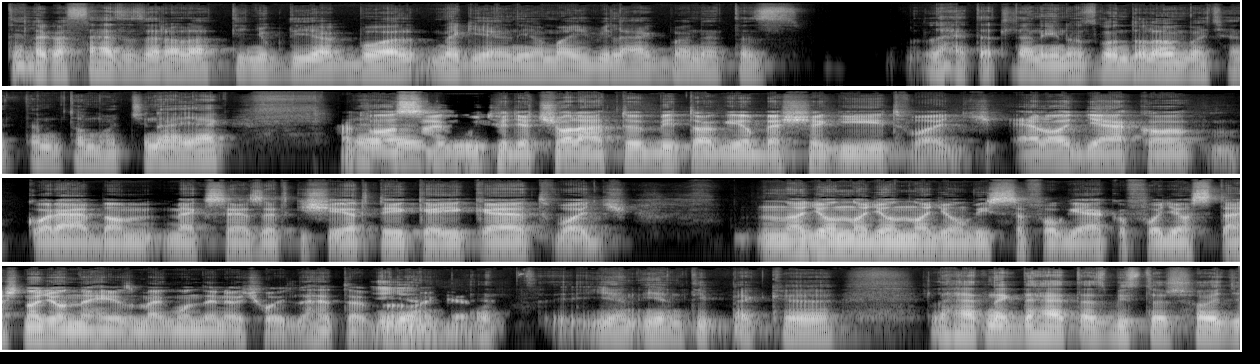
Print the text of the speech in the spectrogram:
tényleg a százezer alatti nyugdíjakból megélni a mai világban, hát ez lehetetlen, én azt gondolom, vagy hát nem tudom, hogy csinálják. Hát valószínűleg úgy, hogy a család többi tagja besegít, vagy eladják a korábban megszerzett kis értékeiket, vagy nagyon-nagyon-nagyon visszafogják a fogyasztást. Nagyon nehéz megmondani, hogy hogy lehet ebből Igen, hát ilyen, ilyen tippek lehetnek, de hát ez biztos, hogy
